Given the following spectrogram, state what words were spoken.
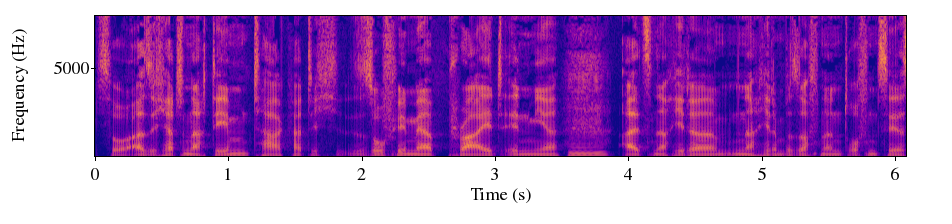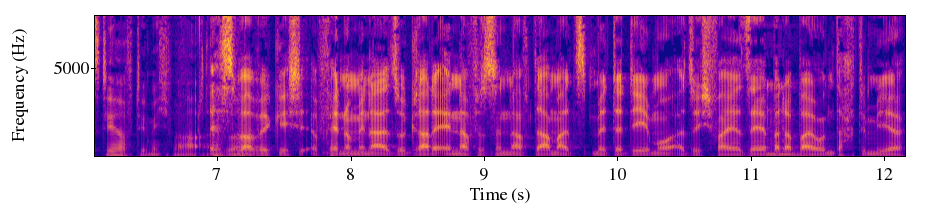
So, also ich hatte nach dem Tag hatte ich so viel mehr Pride in mir mhm. als nach jeder nach jedem besoffenen druffen CSD, auf dem ich war. Also es war wirklich phänomenal. Also gerade Enough is Enough damals mit der Demo. Also ich war ja selber mhm. dabei und dachte mir,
